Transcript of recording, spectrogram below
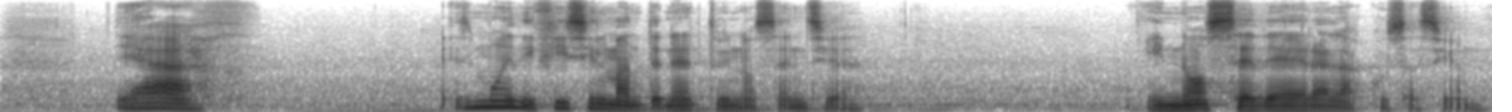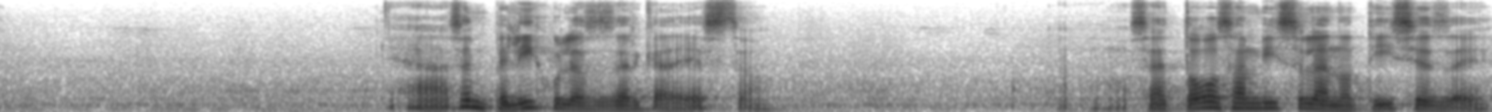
ya. Es muy difícil mantener tu inocencia y no ceder a la acusación. hacen películas acerca de esto. O sea, todos han visto las noticias de,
